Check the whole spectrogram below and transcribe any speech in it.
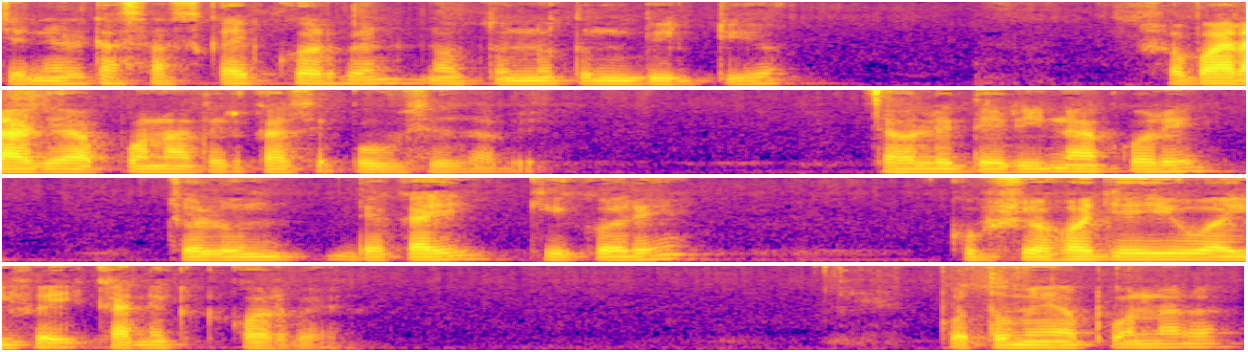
চ্যানেলটা সাবস্ক্রাইব করবেন, নতুন নতুন ভিডিও। সবার আগে আপনাদের কাছে পৌঁছে যাবে। তাহলে দেরি না করে চলুন দেখাই কি করে খুব সহজেই ওয়াইফাই কানেক্ট করবেন প্রথমে আপনারা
